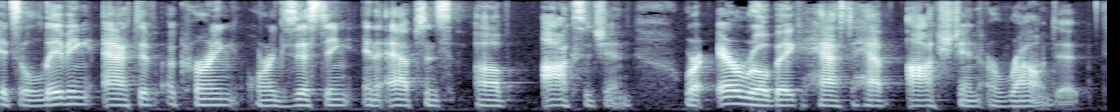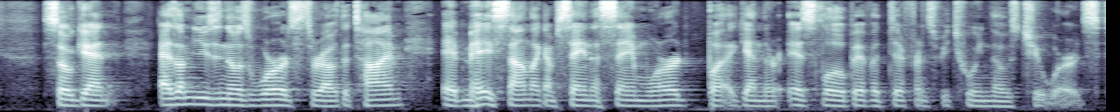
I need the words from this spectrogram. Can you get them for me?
it's living, active, occurring, or existing in the absence of oxygen, where aerobic has to have oxygen around it. So, again, as I'm using those words throughout the time, it may sound like I'm saying the same word, but again, there is a little bit of a difference between those two words.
